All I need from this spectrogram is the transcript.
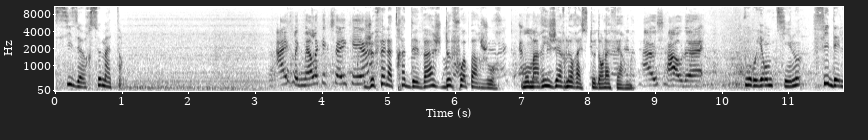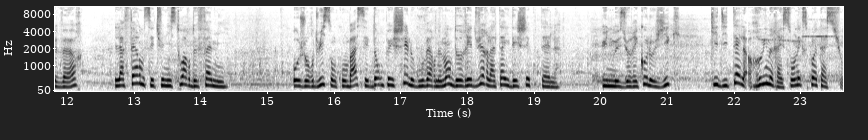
6 heures ce matin. Je fais la traite des vaches deux fois par jour. Mon mari gère le reste dans la ferme. Pour Yantine, fille d'éleveur, la ferme c'est une histoire de famille. Aujourd'hui, son combat, c'est d'empêcher le gouvernement de réduire la taille des cheptels. Une mesure écologique qui, dit-elle, ruinerait son exploitation.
